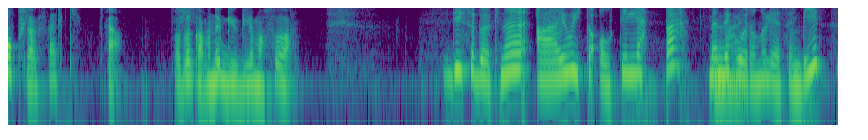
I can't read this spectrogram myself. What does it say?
oppslagsverk. Og så kan man jo google masse, da. Disse bøkene er jo ikke alltid lette, men det går an å lese en bit.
